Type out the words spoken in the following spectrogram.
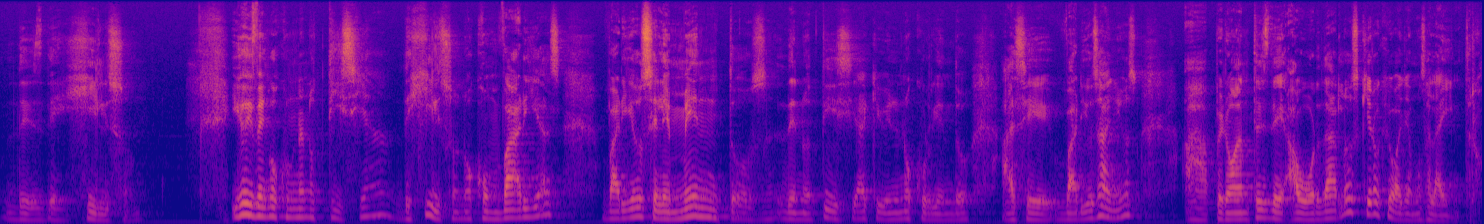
desde Hilson. Y hoy vengo con una noticia de Hilson o con varias, varios elementos de noticia que vienen ocurriendo hace varios años, ah, pero antes de abordarlos quiero que vayamos a la intro.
